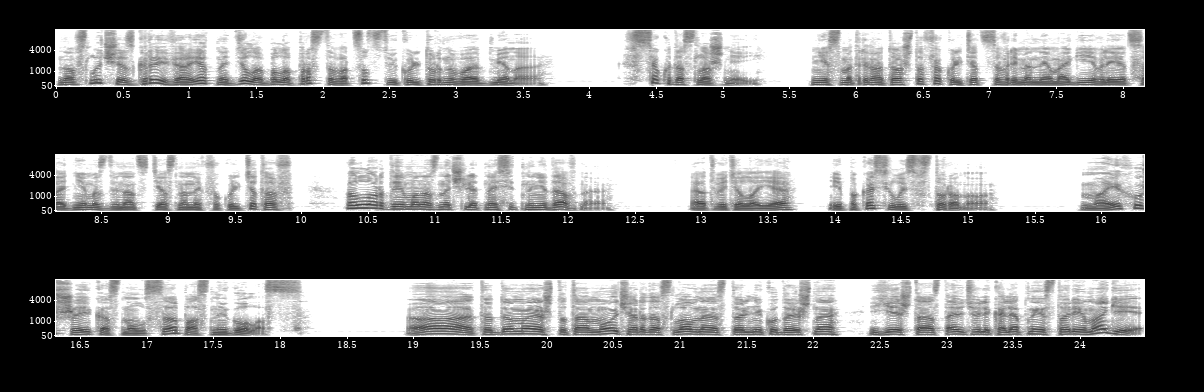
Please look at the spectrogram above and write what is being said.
но в случае с Грей, вероятно, дело было просто в отсутствии культурного обмена. Всё куда сложней. Несмотря на то, что факультет современной магии является одним из 12 основных факультетов, лорды ему назначили относительно недавно. Ответила я и покосилась в сторону. Моих ушей коснулся опасный голос. «О, ты думаешь, что тому, чья родословная столь никудышна, есть что оставить великолепные истории магии?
